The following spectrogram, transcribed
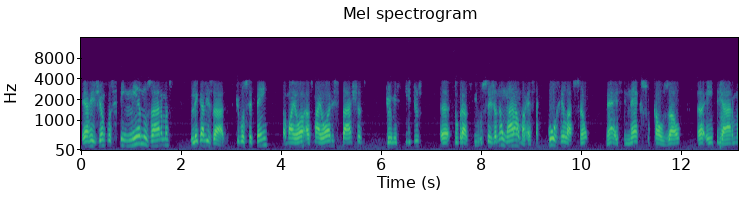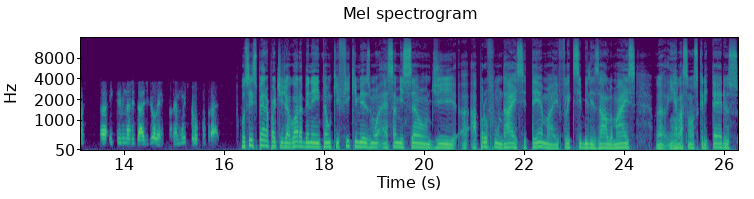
é a região que você tem menos armas legalizadas, que você tem maior, as maiores taxas de homicídios do Brasil. Ou seja, não há uma, essa correlação, né, esse nexo causal entre armas e criminalidade violenta. Né? Muito pelo contrário. Você espera a partir de agora, Benê, então, que fique mesmo essa missão de aprofundar esse tema e flexibilizá-lo mais uh, em relação aos critérios?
